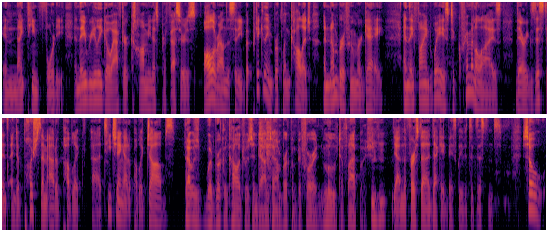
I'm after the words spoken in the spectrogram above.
in 1940, and they really go after communist professors all around the city, but particularly in Brooklyn College, a number of whom are gay and they find ways to criminalize their existence and to push them out of public uh, teaching, out of public jobs. That was when Brooklyn College was in downtown Brooklyn before it moved to Flatbush. Mm-hmm. Yeah, in the first uh, decade, basically, of its existence. So,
